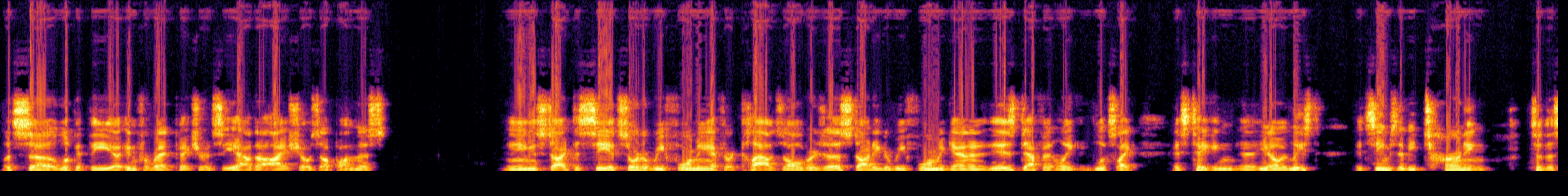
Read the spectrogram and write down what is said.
Let's uh, look at the uh, infrared picture and see how the eye shows up on this. And you can start to see it sort of reforming after clouds over, just starting to reform again. And it is definitely looks like it's taking, uh, you know, at least it seems to be turning to the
